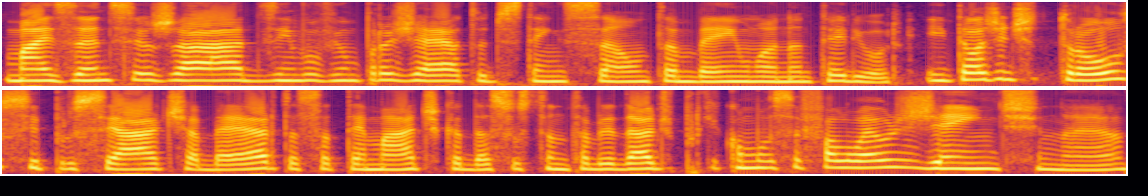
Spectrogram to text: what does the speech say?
mas antes eu já desenvolvi um projeto de extensão também um ano anterior. Então a gente trouxe para o SEART aberto essa temática da sustentabilidade, porque como você falou, é urgente, né?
